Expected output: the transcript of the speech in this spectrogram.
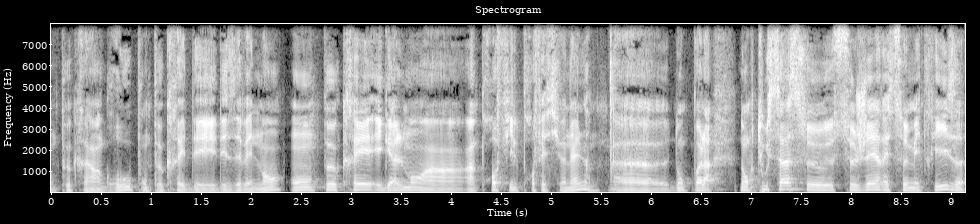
on peut créer un groupe, on peut créer des, événements, on peut créer également un, profil professionnel. donc voilà, donc tout ça se, gère et se maîtrise,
